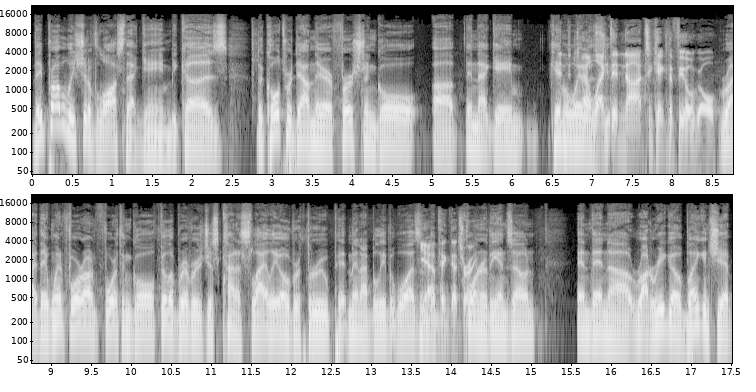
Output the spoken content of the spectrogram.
they probably should have lost that game because the Colts were down there first and goal uh, in that game. Came away elected with, not to kick the field goal. Right, they went for it on fourth and goal. Philip Rivers just kind of slightly overthrew Pittman, I believe it was. In yeah, the I think that's corner right. of the end zone. And then uh, Rodrigo Blankenship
